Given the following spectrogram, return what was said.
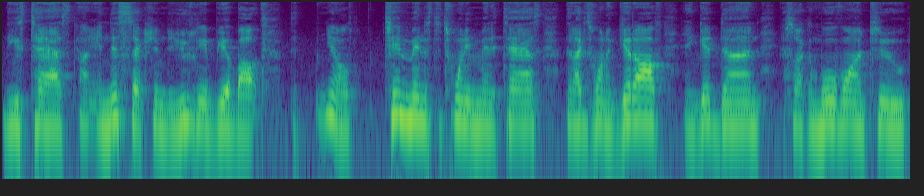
these tasks uh, in this section. Usually be about the, you know 10 minutes to 20 minute tasks that I just want to get off and get done so I can move on to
